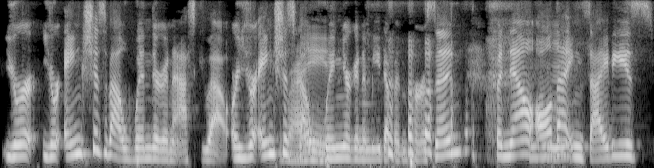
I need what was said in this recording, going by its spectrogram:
you're you're anxious about when they're going to ask you out or you're anxious right. about when you're going to meet up in person but now mm-hmm. all that anxiety is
